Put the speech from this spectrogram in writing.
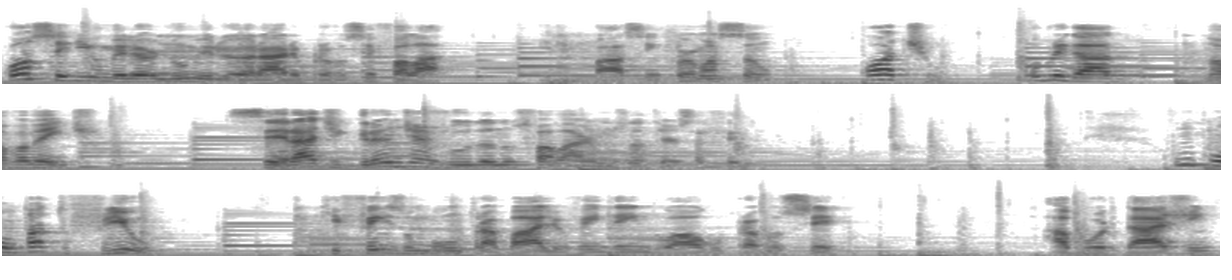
Qual seria o melhor número e horário para você falar? Ele passa a informação. Ótimo, obrigado, novamente. Será de grande ajuda nos falarmos na terça-feira. Um contato frio que fez um bom trabalho vendendo algo para você. Abordagem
